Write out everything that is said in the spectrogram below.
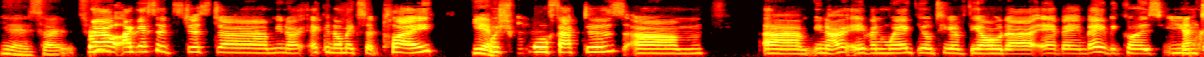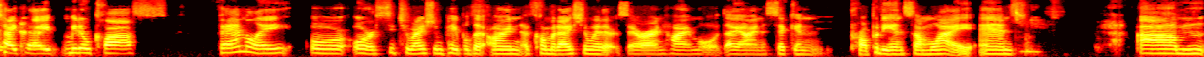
Yeah, so well, I guess it's just um, you know economics at play. Yeah, push pull factors. Um, um, you know, even we're guilty of the old uh, Airbnb because you That's take a middle class family or or a situation people that own accommodation, whether it's their own home or they own a second property in some way, and um,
